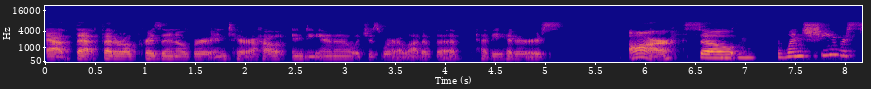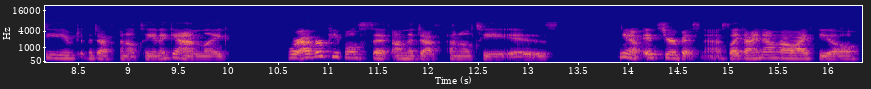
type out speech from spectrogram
at that federal prison over in Terre Haute, Indiana, which is where a lot of the heavy hitters are. So Mhm. when she received the death penalty, and again, like wherever people sit on the death penalty is, you know, it's your business. Like I know how I feel.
